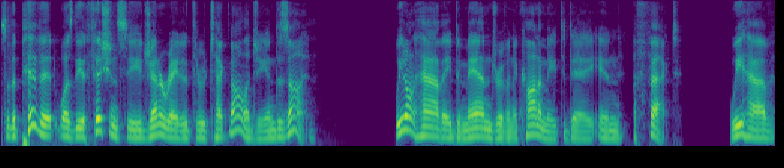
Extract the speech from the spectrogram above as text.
So the pivot was the efficiency generated through technology and design. We don't have a demand driven economy today in effect. We have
